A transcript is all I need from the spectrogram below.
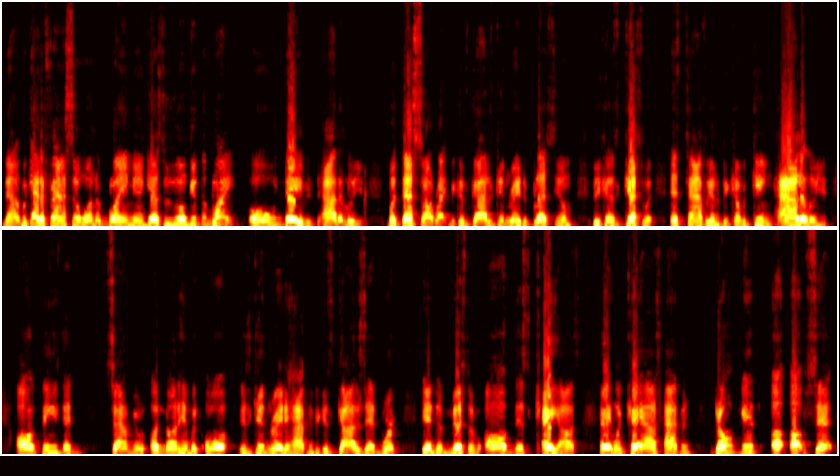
Now we got to find someone to blame, me. and guess who's gonna get the blame? Oh, David, hallelujah. But that's all right because God is getting ready to bless him. Because guess what? It's time for him to become a king. Hallelujah. All things that Samuel anointed him with oil is getting ready to happen because God is at work in the midst of all this chaos. Hey, when chaos happens, don't get uh, upset.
